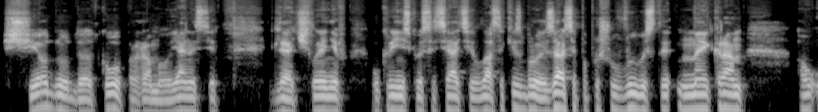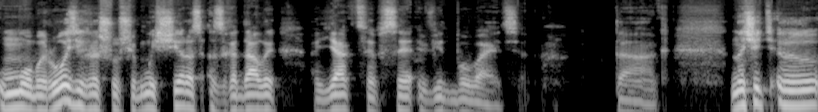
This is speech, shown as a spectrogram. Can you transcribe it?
ще одну додаткову програму лояльності для членів Української асоціації власників зброї. Зараз я попрошу вивести на екран умови розіграшу, щоб ми ще раз згадали, як це все відбувається. Так, значить, е,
